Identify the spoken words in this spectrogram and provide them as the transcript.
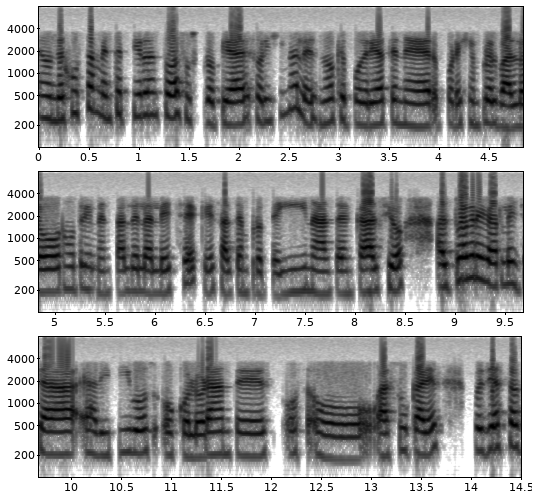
en donde justamente pierden todas sus propiedades originales, ¿no? Que podría tener, por ejemplo, el valor nutrimental de la leche, que es alta en proteína, alta en calcio, al tú agregarle ya aditivos o colorantes o, azúcares, pues ya estás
